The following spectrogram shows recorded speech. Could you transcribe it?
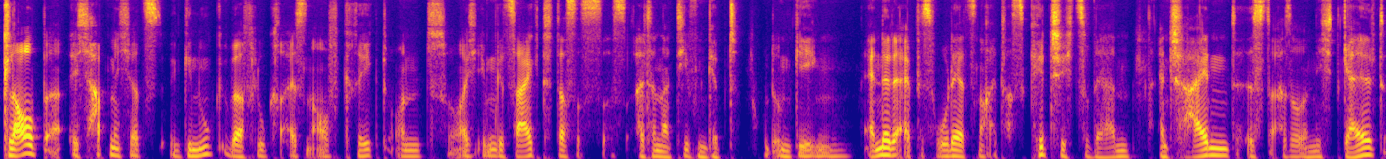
glaube, ich habe mich jetzt genug über Flugreisen aufgeregt und euch eben gezeigt, dass es, es Alternativen gibt. Und um gegen Ende der Episode jetzt noch etwas kitschig zu werden, entscheidend ist also nicht Geld,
